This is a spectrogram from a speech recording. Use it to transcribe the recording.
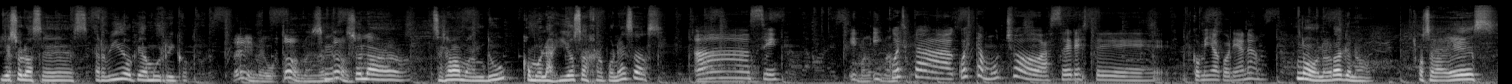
Y eso lo haces hervido, queda muy rico. ¡Ey, me gustó, me Sí, encantó! se llama mandú, como las guiosas japonesas. Ah, sí. ¿Y, cuesta cuesta mucho hacer este comida coreana? No, la verdad que no. O sea, es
